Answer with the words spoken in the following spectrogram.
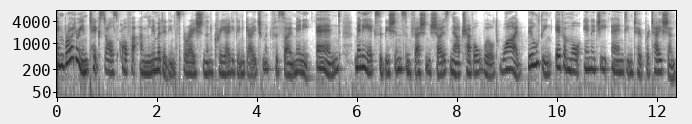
Embroidery and textiles offer unlimited inspiration and creative engagement for so many, and many exhibitions and fashion shows now travel worldwide, building ever more energy and interpretation.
